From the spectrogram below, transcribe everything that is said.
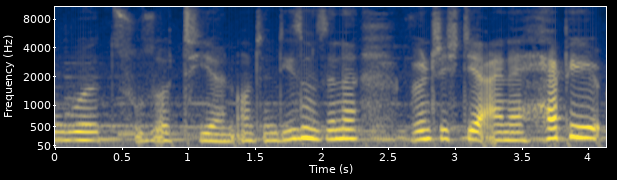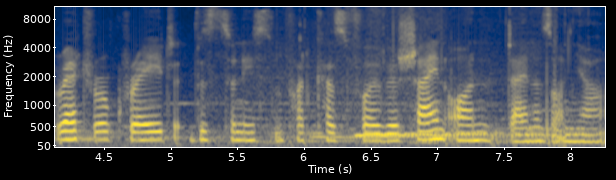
Ruhe zu sortieren. Und in diesem Sinne wünsche ich dir eine Happy Retrograde. Bis zur nächsten Podcast-Folge. Shine on, deine Sonja.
